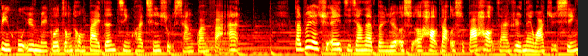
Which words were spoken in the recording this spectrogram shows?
并呼吁美国总统拜登尽快签署相关法案。WHA 即将在本月二十二号到二十八号在日内瓦举行。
